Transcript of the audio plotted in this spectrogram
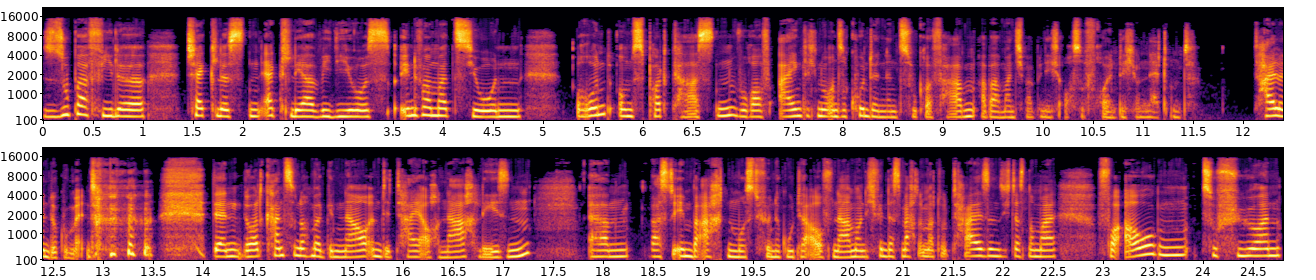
super viele Checklisten, Erklärvideos, Informationen rund ums Podcasten, worauf eigentlich nur unsere Kundinnen Zugriff haben. Aber manchmal bin ich auch so freundlich und nett und teile ein Dokument. Denn dort kannst du nochmal genau im Detail auch nachlesen, ähm, was du eben beachten musst für eine gute Aufnahme. Und ich finde, das macht immer total Sinn, sich das nochmal vor Augen zu führen,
